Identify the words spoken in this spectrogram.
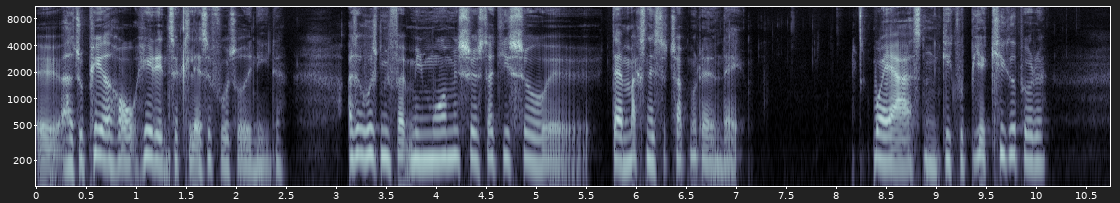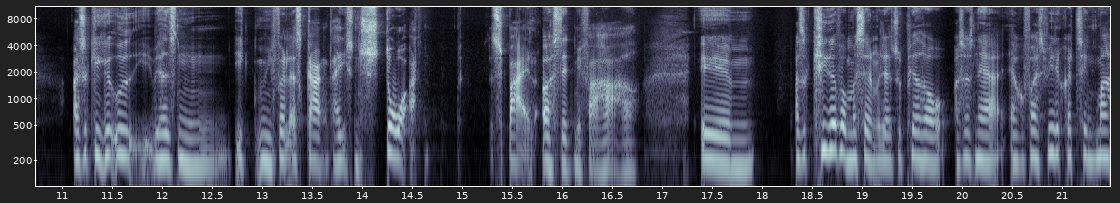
Øh, jeg havde tuperet hår helt ind til klassefotoet i 9. Og så kan jeg huske, min, min mor og min søster, de så øh, Danmarks næste topmodel en dag. Hvor jeg sådan gik forbi og kiggede på det. Og så gik jeg ud, i- vi havde sådan, i min forældres gang, der havde de sådan et stort spejl, også lidt min far har ejet. Øhm, og så kiggede jeg på mig selv med det her hår, og så sådan her, jeg kunne faktisk virkelig godt tænke mig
